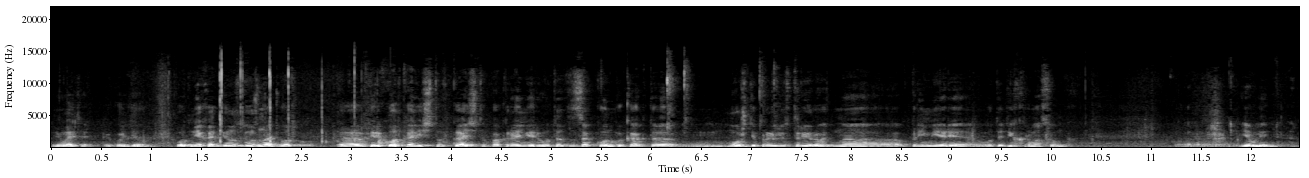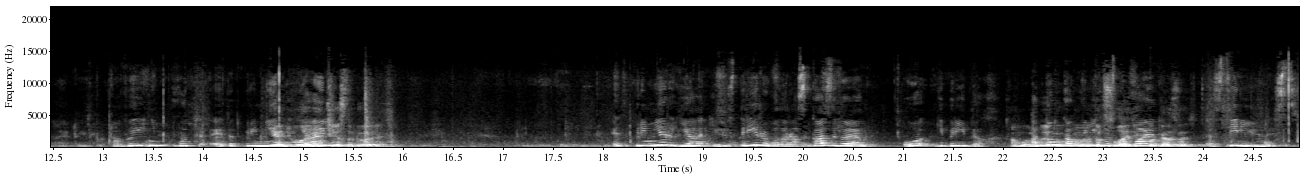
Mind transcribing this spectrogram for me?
Понимаете, какое дело? Вот мне хотелось бы узнать, вот э, переход количества в качество, по крайней мере, вот этот закон вы как-то можете проиллюстрировать на примере вот этих хромосомных э, явлений? А вы вот этот пример... Я не уловил, я... честно говоря. Этот пример я иллюстрировала, рассказывая о гибридах. А можно о том, как у них слайдик показать? стерильность.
